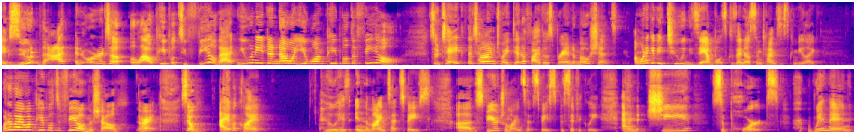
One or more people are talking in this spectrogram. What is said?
exude that, in order to allow people to feel that, you need to know what you want people to feel. So take the time to identify those brand emotions. I want to give you two examples because I know sometimes this can be like, what do I want people to feel, Michelle? All right. So I have a client who is in the mindset space, uh, the spiritual mindset space specifically, and she supports women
